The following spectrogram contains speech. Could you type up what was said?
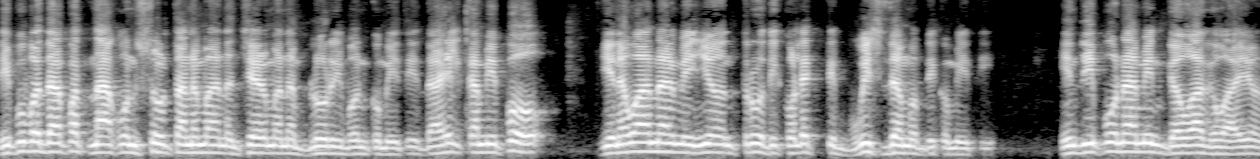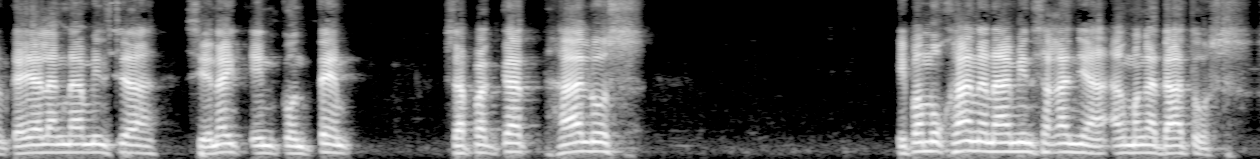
di po ba dapat nakonsulta naman ang Chairman ng Blue Ribbon Committee? Dahil kami po, ginawa namin yon through the collective wisdom of the committee. Hindi po namin gawa-gawa yon. Kaya lang namin siya sinite in contempt sapagkat halos ipamukha na namin sa kanya ang mga datos.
